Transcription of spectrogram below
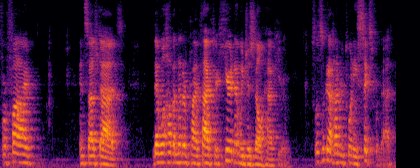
for 5 and such that then we'll have another prime factor here that we just don't have here. So let's look at 126 for that.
